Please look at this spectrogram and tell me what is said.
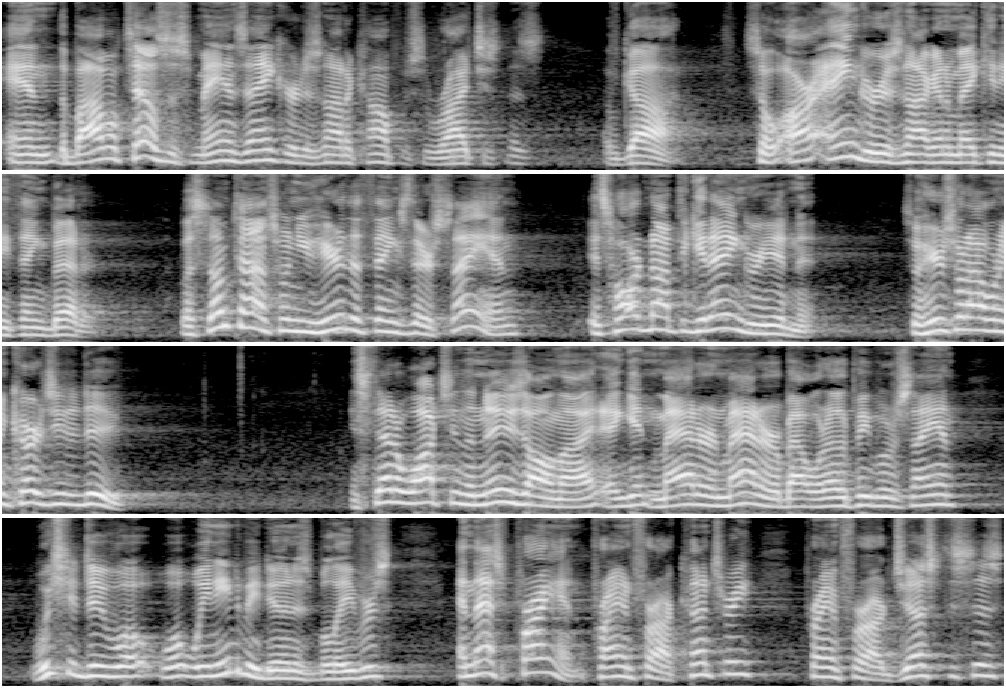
And the Bible tells us man's anger does not accomplish the righteousness of God. So our anger is not going to make anything better. But sometimes when you hear the things they're saying, it's hard not to get angry, isn't it? So here's what I would encourage you to do. Instead of watching the news all night and getting madder and madder about what other people are saying, we should do what, what we need to be doing as believers, and that's praying. Praying for our country, praying for our justices,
